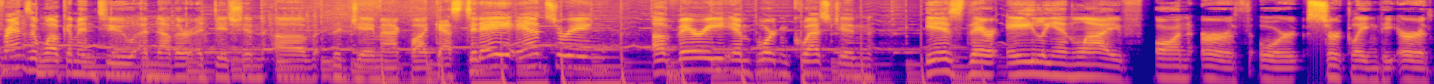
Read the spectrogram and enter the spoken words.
friends, and welcome into another edition of the JayMac podcast. Today, answering a very important question Is there alien life on Earth or circling the Earth?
